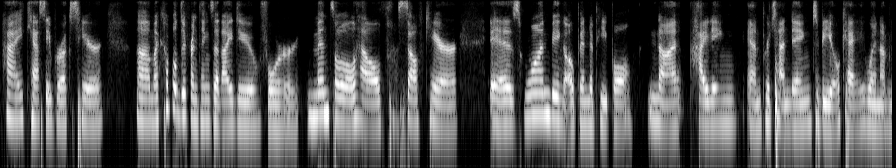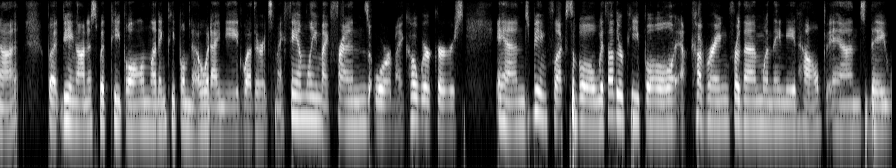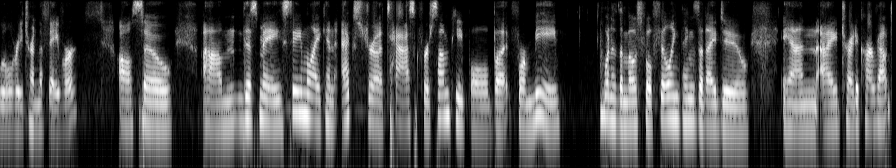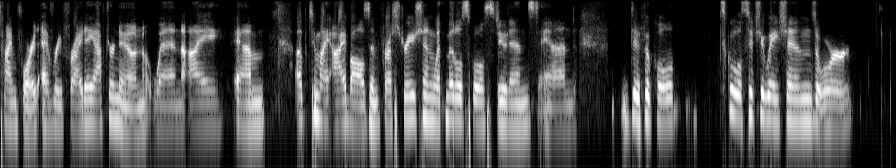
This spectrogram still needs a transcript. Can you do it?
hi cassie brooks here um, a couple different things that i do for mental health self-care is one being open to people not hiding and pretending to be okay when I'm not, but being honest with people and letting people know what I need, whether it's my family, my friends, or my coworkers, and being flexible with other people, covering for them when they need help, and they will return the favor. Also, um, this may seem like an extra task for some people, but for me, one of the most fulfilling things that I do. And I try to carve out time for it every Friday afternoon when I am up to my eyeballs in frustration with middle school students and difficult school situations or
